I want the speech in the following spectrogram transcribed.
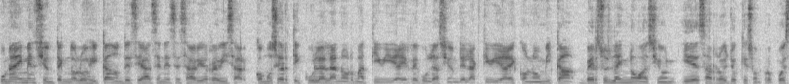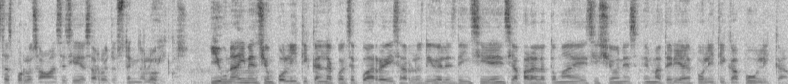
Una dimensión tecnológica donde se hace necesario revisar cómo se articula la normatividad y regulación de la actividad económica versus la innovación y desarrollo que son propuestas por los avances y desarrollos tecnológicos y una dimensión política en la cual se pueda revisar los niveles de incidencia para la toma de decisiones en materia de política pública.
